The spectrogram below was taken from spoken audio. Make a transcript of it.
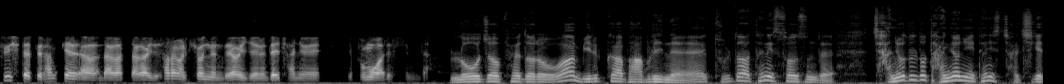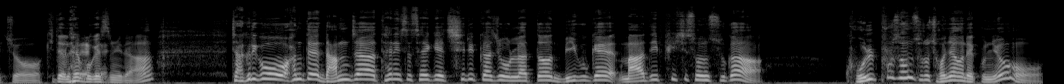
스위스 대표를 함께 아, 나갔다가 이제 사랑을 키웠는데요. 이제는 네 자녀의 부모가 됐습니다. 로저 페더러와 미르카 바브리넥 둘 다 테니스 선수인데 자녀들도 당연히 테니스 잘 치겠죠. 기대를 해보겠습니다. 자 그리고 한때 남자 테니스 세계 7위까지 올랐던 미국의 마디 피시 선수가 골프 선수로 전향을 했군요.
